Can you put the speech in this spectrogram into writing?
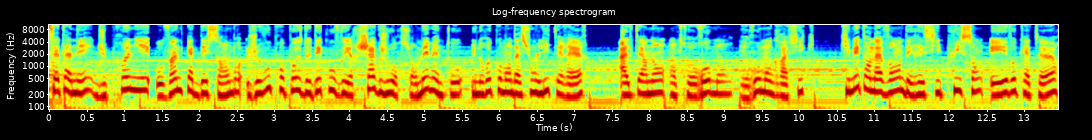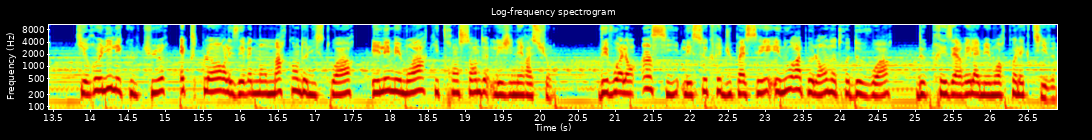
Cette année, du 1er au 24 décembre, je vous propose de découvrir chaque jour sur Memento une recommandation littéraire alternant entre romans et romans graphiques qui met en avant des récits puissants et évocateurs qui relient les cultures, explorent les événements marquants de l'histoire et les mémoires qui transcendent les générations, dévoilant ainsi les secrets du passé et nous rappelant notre devoir de préserver la mémoire collective.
